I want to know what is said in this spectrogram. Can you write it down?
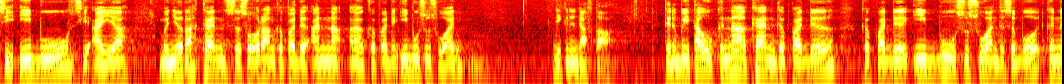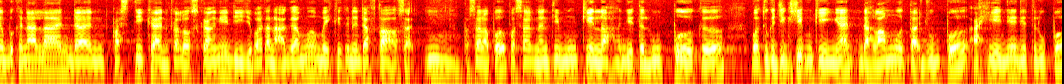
si ibu si ayah menyerahkan seseorang kepada anak uh, kepada ibu susuan dia kena daftar kena beritahu kenalkan kepada kepada ibu susuan tersebut. Kena berkenalan dan pastikan kalau sekarang ni di jabatan agama mereka kena daftar ustaz. Hmm. pasal apa? Pasal nanti mungkinlah dia terlupa ke waktu kecil-kecil mungkin ingat dah lama tak jumpa akhirnya dia terlupa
